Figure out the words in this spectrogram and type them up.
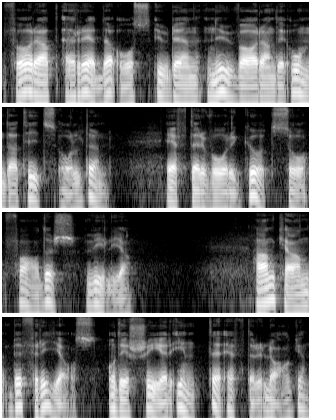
för att rädda oss ur den nuvarande onda tidsåldern efter vår Guds och Faders vilja. Han kan befria oss och det sker inte efter lagen.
